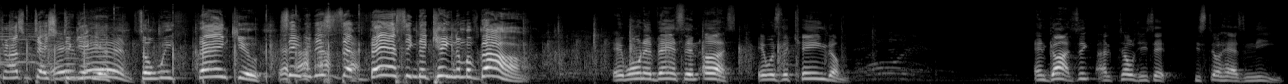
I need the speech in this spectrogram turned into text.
transportation to get here. So we thank you. See, this is advancing the kingdom of God. It won't advance in us. It was the kingdom. And God, see, I told you, He said He still has need.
